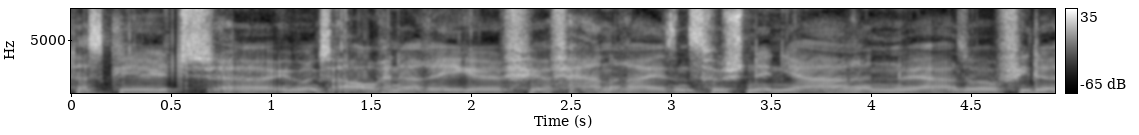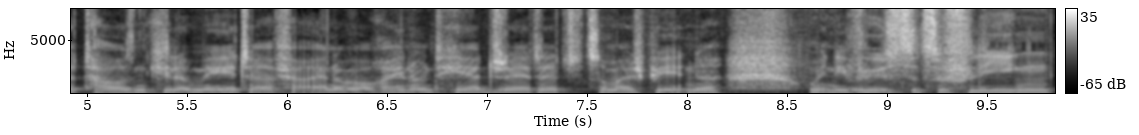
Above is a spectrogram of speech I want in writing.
Das gilt äh, übrigens auch in der Regel für Fernreisen zwischen den Jahren. Wer also viele tausend Kilometer für eine Woche hin und her jettet, zum Beispiel in eine, um in die Wüste zu fliegen,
